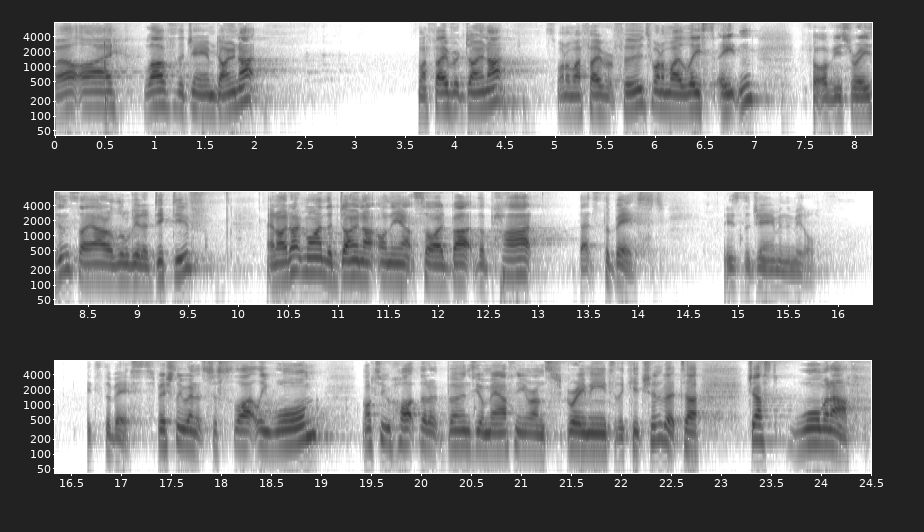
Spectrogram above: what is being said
Well, I love the jam donut. It's my favourite donut. It's one of my favourite foods, one of my least eaten for obvious reasons. They are a little bit addictive. And I don't mind the donut on the outside, but the part that's the best is the jam in the middle. It's the best, especially when it's just slightly warm, not too hot that it burns your mouth and you run screaming into the kitchen, but uh, just warm enough.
